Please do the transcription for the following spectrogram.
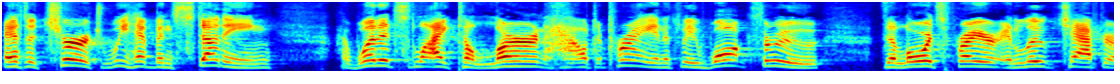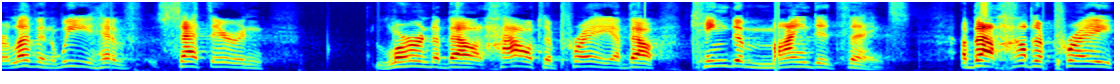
as a church, we have been studying what it's like to learn how to pray. And as we walk through the Lord's Prayer in Luke chapter 11, we have sat there and learned about how to pray about kingdom minded things about how to pray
